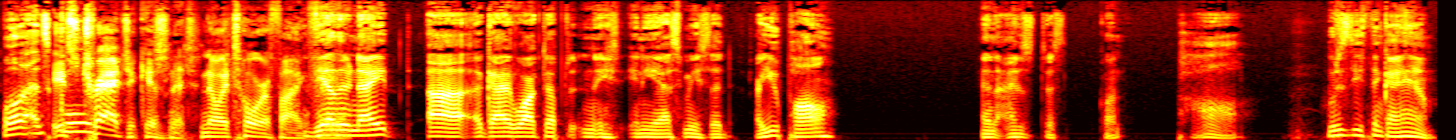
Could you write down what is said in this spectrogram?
Well, that's It's tragic, isn't it? No, it's horrifying. The other night, uh, a guy walked up to, and, he, and he asked me, he said, Are you Paul? And I was just going, Paul? Who does he think I am?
